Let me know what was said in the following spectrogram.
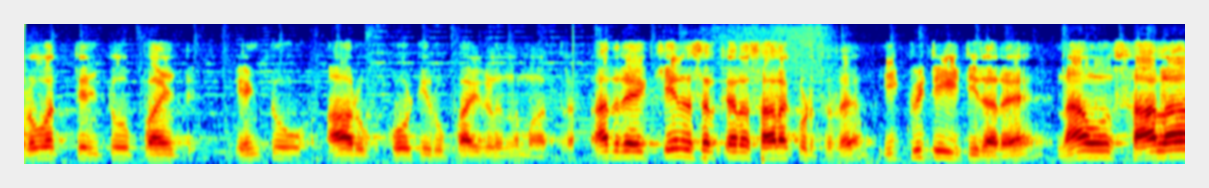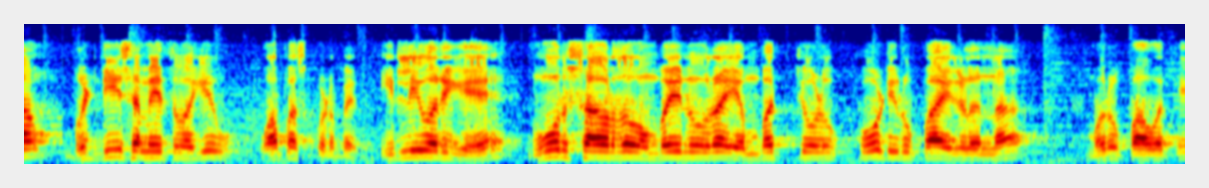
ಅರವತ್ತೆಂಟು ಪಾಯಿಂಟ್ ಎಂಟು ಆರು ಕೋಟಿ ರೂಪಾಯಿಗಳನ್ನು ಮಾತ್ರ. ಆದರೆ ಕೇಂದ್ರ ಸರ್ಕಾರ ಸಾಲ ಕೊಡ್ತದೆ ಇಕ್ವಿಟಿ ಇಟ್ಟಿದ್ದಾರೆ. ನಾವು ಸಾಲ ಬಡ್ಡಿ ಸಮೇತವಾಗಿ ವಾಪಸ್ ಕೊಡಬೇಕು. ಇಲ್ಲಿವರೆಗೆ ಮೂರು ಸಾವಿರದ ಒಂಬೈನೂರ ಎಂಬತ್ತೇಳು ಕೋಟಿ ರೂಪಾಯಿಗಳನ್ನ ಮರುಪಾವತಿ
